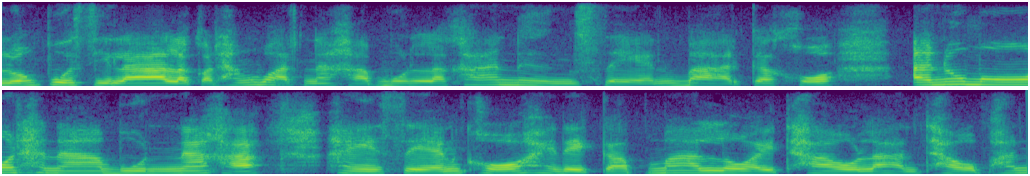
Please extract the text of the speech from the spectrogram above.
หลวงปู่ศิลาแล้วก็ทั้งวัดนะคะมูลค่า1 0 0 0 0แสนบาทก็ขออนุโมทนาบุญนะคะให้แสนขอให้ได้กลับมาลอยเท่าล้านเท่าพัน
